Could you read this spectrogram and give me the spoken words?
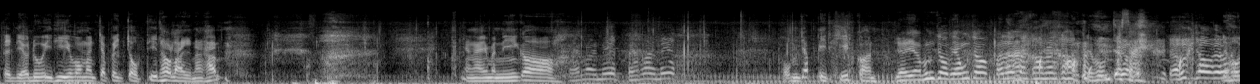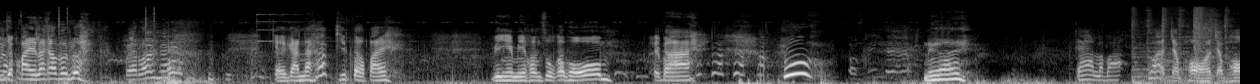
แต่เดี๋ยวดูอีกทีว่ามันจะไปจบที่เท่าไหร่นะครับ ยังไงวันนี้ก็แปดร้อยเมตรแปดร้อยเมตร ผมจะปิดคลิปก่อนอย่าอย่าเพิ่งจบอย่าเพิ่งจบไปเลยไปก่อนไปก่อนเดี๋ยวผมจะใส่อย่าเพิ่งจบเดี๋ยวผมจะไปแล้วครับเพื่อนแปดร้อยเมตรๆ เจอกันนะครับ คลิปต่อไป วิ่งให้มีความสุขกับผมบ๊ายบายเหนื่อยกล้าละบะว่าจะพอจะพอ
